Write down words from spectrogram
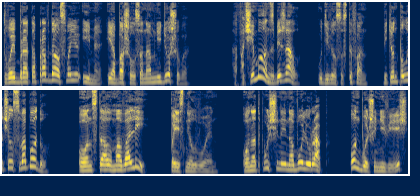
Твой брат оправдал свое имя и обошелся нам недешево. — А почему он сбежал? — удивился Стефан. — Ведь он получил свободу. — Он стал Мавали, пояснил воин. Он отпущенный на волю раб. Он больше не вещь,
